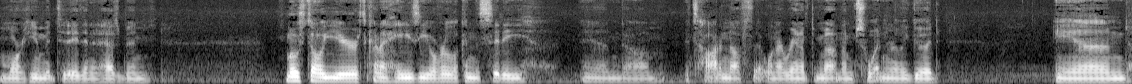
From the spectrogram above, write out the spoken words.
more humid today than it has been most all year. It's kind of hazy overlooking the city. And um, it's hot enough that when I ran up the mountain, I'm sweating really good and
